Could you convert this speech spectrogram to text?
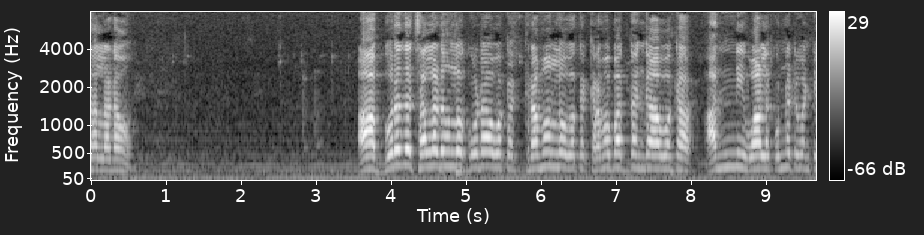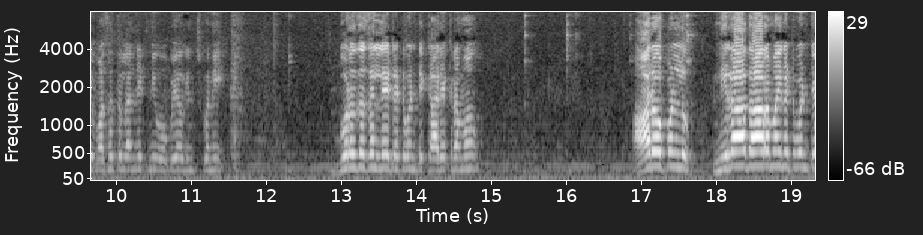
చల్లడం. ఆ బురద చల్లడంలో కూడా ఒక క్రమంలో ఒక క్రమబద్ధంగా ఒక అన్ని వాళ్ళకున్నటువంటి వసతులన్నింటినీ ఉపయోగించుకొని బురద చల్లేటటువంటి కార్యక్రమం. ఆరోపణలు నిరాధారమైనటువంటి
